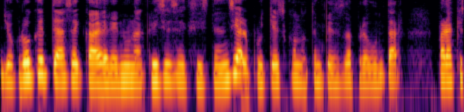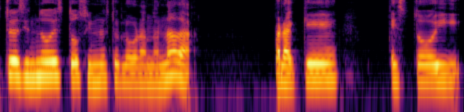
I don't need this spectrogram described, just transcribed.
yo creo que te hace caer en una crisis existencial, porque es cuando te empiezas a preguntar, ¿para qué estoy haciendo esto si no estoy logrando nada? ¿Para qué estoy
